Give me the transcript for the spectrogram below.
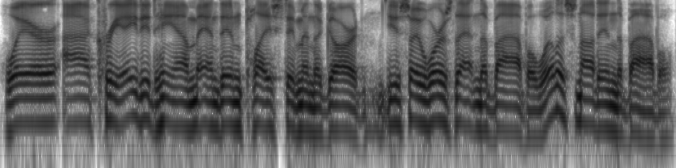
where I created him and then placed him in the garden. You say, where's that in the Bible? Well, it's not in the Bible,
